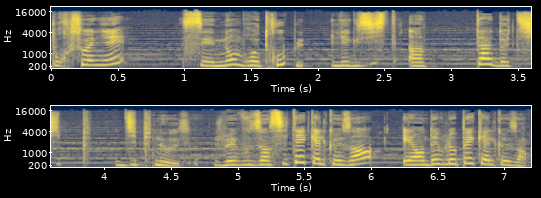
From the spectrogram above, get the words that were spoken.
Pour soigner, ces nombreux troubles, il existe un tas de types d'hypnose. Je vais vous en citer quelques-uns et en développer quelques-uns.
